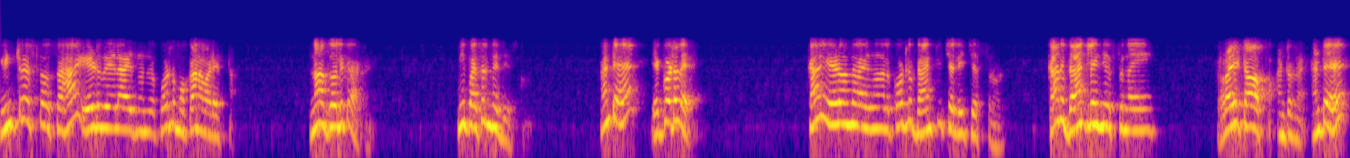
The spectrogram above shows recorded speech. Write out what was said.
ఇంట్రెస్ట్తో సహా ఏడు వేల ఐదు వందల కోట్లు ముఖాన పడేస్తా. నా జోలికి రాకండి. మీ పైసలు మీరు తీసుకోండి. అంటే ఎగ్గొట్టలే. కానీ ఏడు వందల ఐదు వందల కోట్లు బ్యాంక్కి చెల్లించేస్తున్నాడు కానీ బ్యాంకులు ఏం చేస్తున్నాయి? రైట్ ఆఫ్ అంటున్నాయి. అంటే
